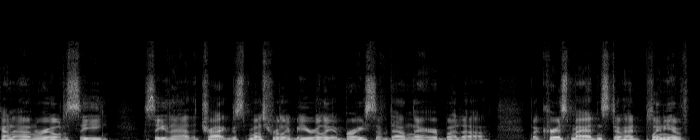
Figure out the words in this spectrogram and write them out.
kind of unreal to see see that. The track just must really be really abrasive down there, but uh, but Chris Madden still had plenty of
